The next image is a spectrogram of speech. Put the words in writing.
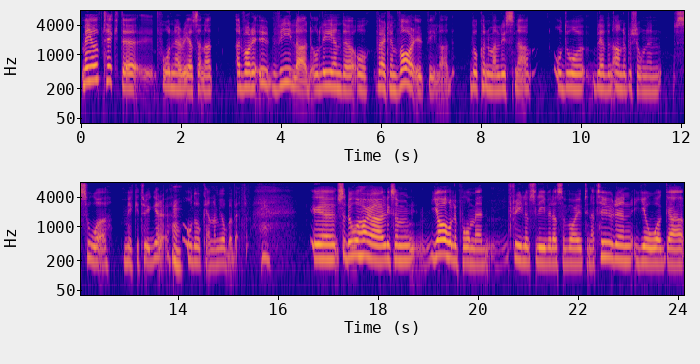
men jag upptäckte på den här resan att, att vara utvilad och leende och verkligen vara utvilad då kunde man lyssna och då blev den andra personen så mycket tryggare mm. och då kan de jobba bättre. Eh, så då har jag liksom, jag håller på med friluftslivet, alltså vara ute i naturen, yoga,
